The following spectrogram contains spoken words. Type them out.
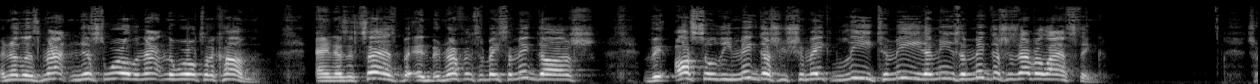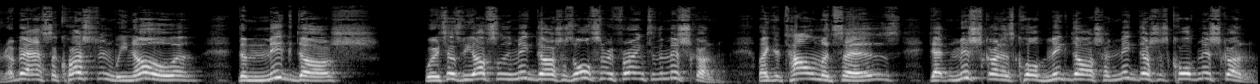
In other words, not in this world and not in the world to come. And as it says, in, in reference to of Migdash, the also the Migdash you should make li to me. That means the Migdash is everlasting. So Rebbe asks a question. We know the Migdash, where it says the also the Migdash, is also referring to the Mishkan. Like the Talmud says that Mishkan is called Migdash and Migdash is called Mishkan.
